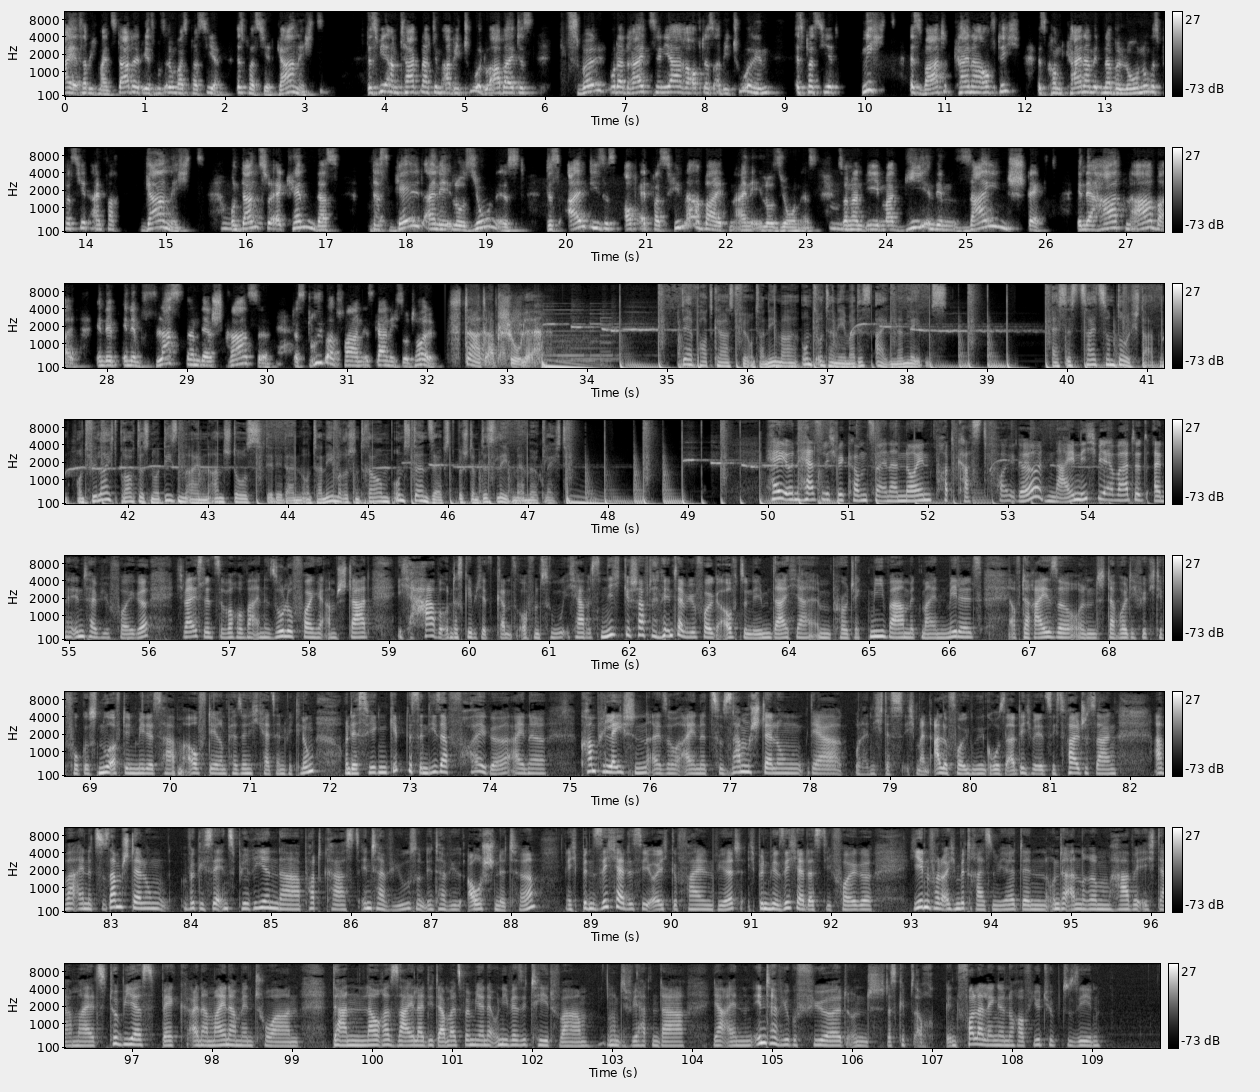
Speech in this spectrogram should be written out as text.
ah, jetzt habe ich mein Startup, jetzt muss irgendwas passieren. Es passiert gar nichts. Das ist wie am Tag nach dem Abitur. Du arbeitest zwölf oder dreizehn Jahre auf das Abitur hin. Es passiert nichts. Es wartet keiner auf dich. Es kommt keiner mit einer Belohnung. Es passiert einfach gar nichts. Mhm. Und dann zu erkennen, dass das Geld eine Illusion ist, dass all dieses auf etwas hinarbeiten eine Illusion ist, mhm. sondern die Magie in dem Sein steckt, in der harten Arbeit, in dem, in dem Pflastern der Straße. Das Drüberfahren ist gar nicht so toll. Startup Schule. Der Podcast für Unternehmer und Unternehmer des eigenen Lebens. Es ist Zeit zum Durchstarten und vielleicht braucht es nur diesen einen Anstoß, der dir deinen unternehmerischen Traum und dein selbstbestimmtes Leben ermöglicht. Hey und herzlich willkommen zu einer neuen Podcast-Folge. Nein, nicht wie erwartet eine Interview-Folge. Ich weiß, letzte Woche war eine Solo-Folge am Start. Ich habe, und das gebe ich jetzt ganz offen zu, ich habe es nicht geschafft, eine Interview-Folge aufzunehmen, da ich ja im Project Me war mit meinen Mädels auf der Reise und da wollte ich wirklich den Fokus nur auf den Mädels haben, auf deren Persönlichkeitsentwicklung. Und deswegen gibt es in dieser Folge eine Compilation, also eine Zusammenstellung der, oder nicht das, ich meine, alle Folgen sind großartig, ich will jetzt nichts Falsches sagen, aber eine Zusammenstellung wirklich sehr inspirierender Podcast-Interviews und Interview-Ausschnitte. Ich bin sicher, dass sie euch gefallen wird. Ich bin mir sicher, dass die Folge jeden von euch mitreißen wird, denn unter anderem habe ich damals Tobias Beck, einer meiner Mentoren, dann Laura Seiler, die damals bei mir an der Universität war. Und wir hatten da ja ein Interview geführt und das gibt's auch in voller Länge noch auf YouTube zu sehen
